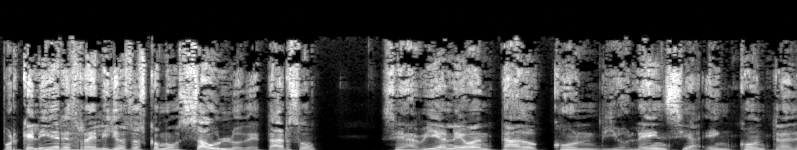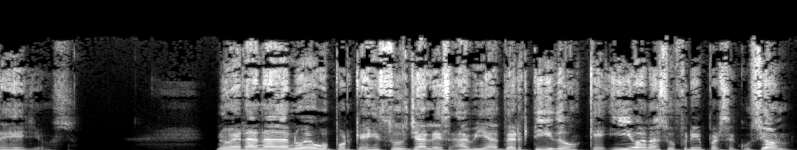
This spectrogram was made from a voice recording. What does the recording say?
porque líderes religiosos como Saulo de Tarso se habían levantado con violencia en contra de ellos. No era nada nuevo porque Jesús ya les había advertido que iban a sufrir persecución,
